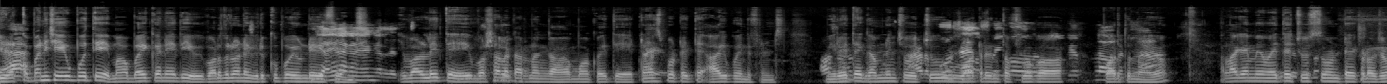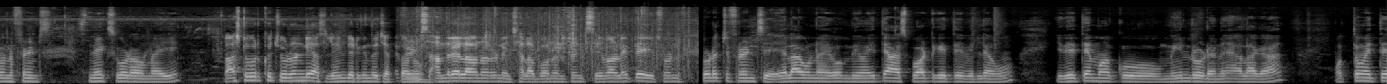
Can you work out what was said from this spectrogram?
ఈ ఒక్క పని చేయకపోతే మా బైక్ అనేది వరదలోనే విరుక్కుపోయి ఉండేది ఫ్రెండ్స్ ఇవాళైతే వర్షాల కారణంగా మాకైతే ట్రాన్స్పోర్ట్ అయితే ఆగిపోయింది ఫ్రెండ్స్ మీరైతే గమనించవచ్చు వాటర్ ఎంత ఫ్లోగా పారుతున్నాయో అలాగే మేమైతే చూస్తూ ఉంటే ఇక్కడ చూడండి ఫ్రెండ్స్ స్నేక్స్ కూడా ఉన్నాయి. లాస్ట్ వరకు చూడండి అసలు ఏం జరిగిందో చెప్తాను. ఫ్రెండ్స్ అందరూ ఎలా ఉన్నారు? నేను చాలా బాగున్నాను ఫ్రెండ్స్ ఇవాళైతే చూడండి. చూడొచ్చు ఫ్రెండ్స్ ఎలా ఉన్నాయో. మేమైతే ఆ స్పాట్కి అయితే వెళ్ళాము. ఇదైతే మాకు మెయిన్ రోడ్ అనే అలాగా. మొత్తం అయితే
